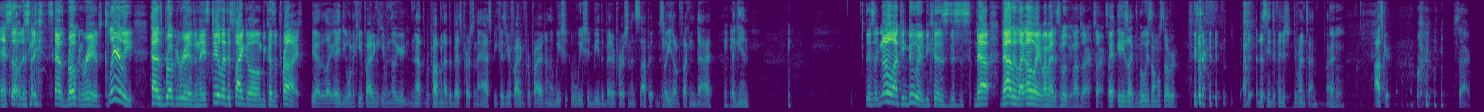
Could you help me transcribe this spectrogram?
and so this nigga has broken ribs. Clearly has broken ribs, and they still let this fight go on because of pride. Yeah, they're like, hey, do you want to keep fighting, even though you're not, you're probably not the best person to ask because you're fighting for pride, and we should we should be the better person and stop it, so you mm-hmm. don't fucking die mm-hmm. again. They're just like, "No, I can do it because this is now." Now they're like, "Oh wait, my bad. It's a movie. I'm sorry, sorry." sorry. He's like, the movie's almost over. I, just need to finish the runtime. All right? Mm-hmm. Oscar. Sorry.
